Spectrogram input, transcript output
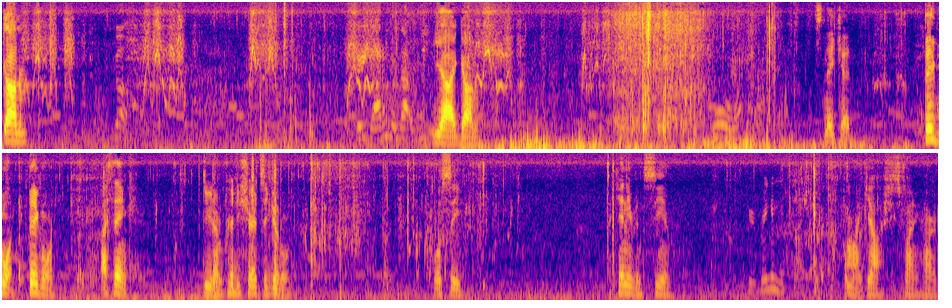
Got him. Go. Sure you got him or that weed? Yeah, I got him. Snakehead. Big one. Big one. I think. Dude, I'm pretty sure it's a good one. We'll see. I can't even see him. You're bringing this guy. Oh my gosh, he's fighting hard.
